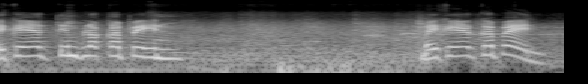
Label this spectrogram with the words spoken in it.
May kayag timpla kapin. May kayag kapin.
